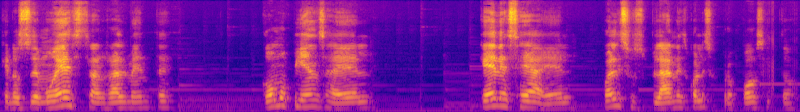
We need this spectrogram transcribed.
que nos demuestran realmente cómo piensa Él, qué desea Él, cuáles sus planes, cuál es su propósito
